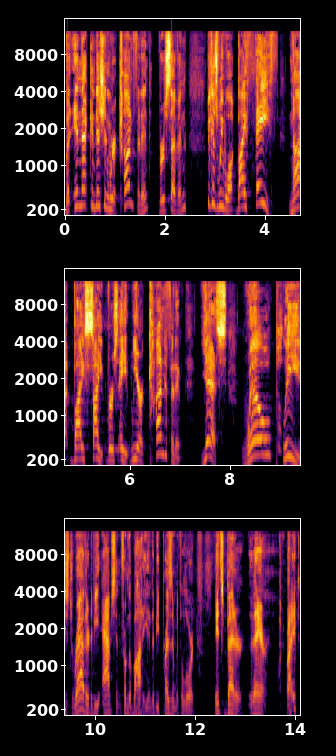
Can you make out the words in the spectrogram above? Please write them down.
But in that condition, we're confident, verse 7, because we walk by faith, not by sight. Verse 8, we are confident, yes, well pleased rather to be absent from the body and to be present with the Lord. It's better there, right?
